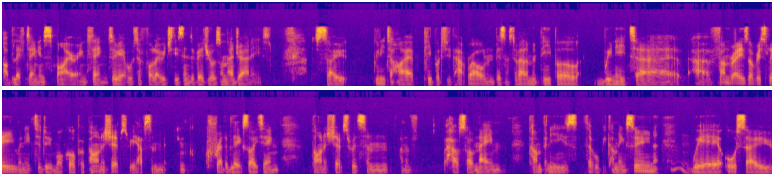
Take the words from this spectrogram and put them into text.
uplifting, inspiring thing to be able to follow each of these individuals on their journeys. So we need to hire people to do that role and business development people. We need to uh, fundraise, obviously. We need to do more corporate partnerships. We have some incredibly exciting partnerships with some kind of household name companies that will be coming soon. Mm. We're also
